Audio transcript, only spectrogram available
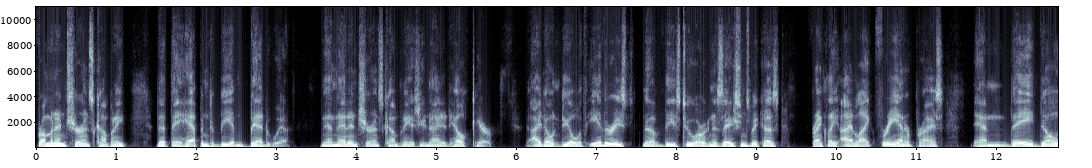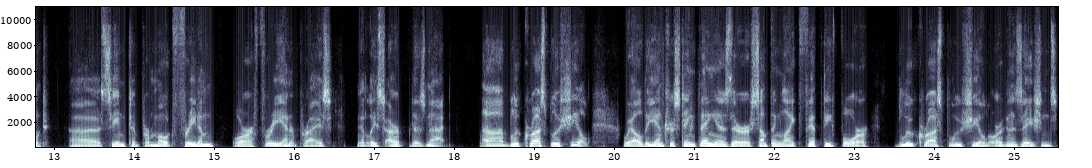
from an insurance company that they happen to be in bed with, and that insurance company is United Healthcare. I don't deal with either of these two organizations because, frankly, I like free enterprise, and they don't uh, seem to promote freedom or free enterprise. At least AARP does not. Uh, Blue Cross Blue Shield. Well, the interesting thing is there are something like 54 Blue Cross Blue Shield organizations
